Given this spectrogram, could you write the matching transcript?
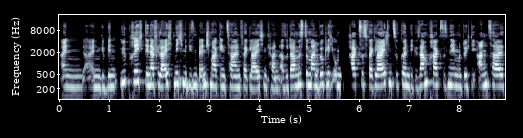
einen, einen Gewinn übrig, den er vielleicht nicht mit diesen Benchmarking-Zahlen vergleichen kann. Also da müsste man wirklich, um die Praxis vergleichen zu können, die Gesamtpraxis nehmen und durch die Anzahl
